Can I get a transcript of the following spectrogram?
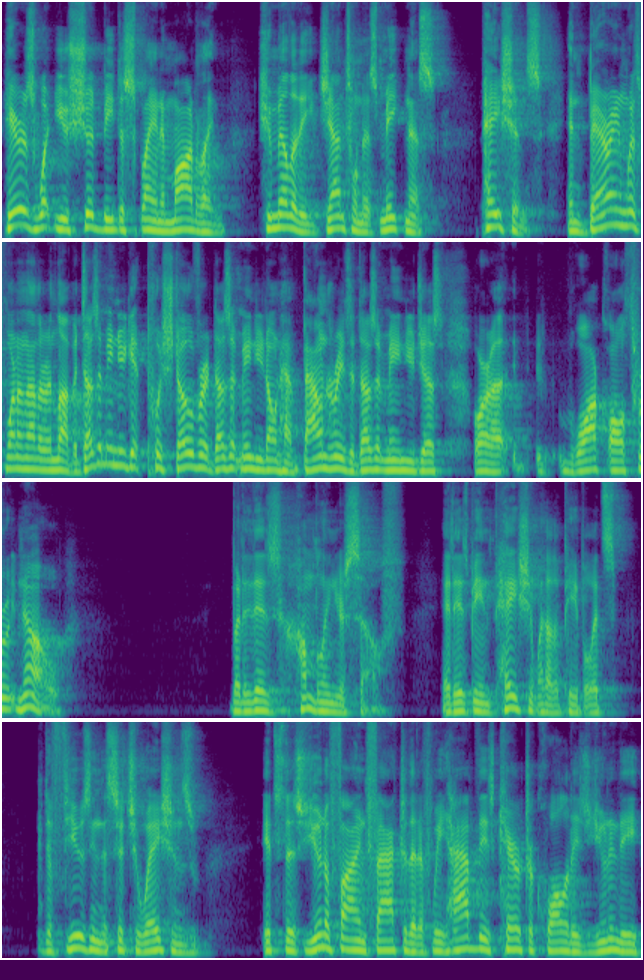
here's what you should be displaying and modeling humility, gentleness, meekness, patience, and bearing with one another in love. It doesn't mean you get pushed over. It doesn't mean you don't have boundaries. It doesn't mean you just or uh, walk all through. No. But it is humbling yourself. It is being patient with other people. It's diffusing the situations. It's this unifying factor that if we have these character qualities, unity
